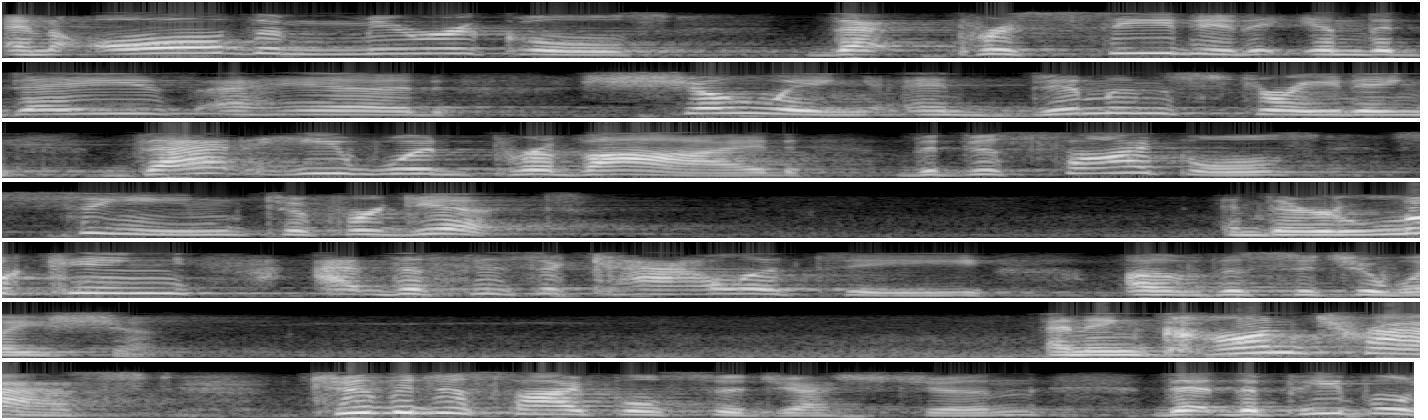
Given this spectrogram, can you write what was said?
And all the miracles that proceeded in the days ahead showing and demonstrating that He would provide, the disciples seem to forget. And they're looking at the physicality of the situation. And in contrast to the disciples' suggestion that the people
